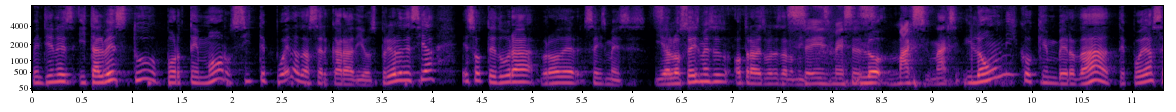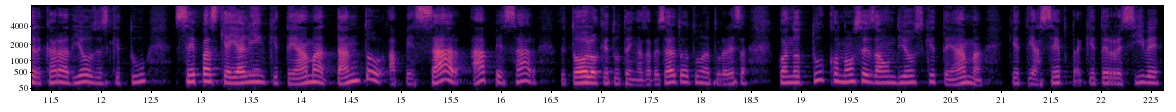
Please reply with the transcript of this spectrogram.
¿me entiendes? Y tal vez tú, por temor, sí te puedas acercar a Dios. Pero yo le decía, eso te dura, brother, seis meses. Y a los seis meses otra vez vuelves a lo mismo. Seis meses lo, máximo. máximo. Y lo único que en verdad te puede acercar a Dios es que tú sepas que hay alguien que te ama tanto a pesar, a pesar de todo lo que tú tengas, a pesar de toda tu naturaleza. Cuando tú conoces a un Dios que te ama, que te acepta, que te recibe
